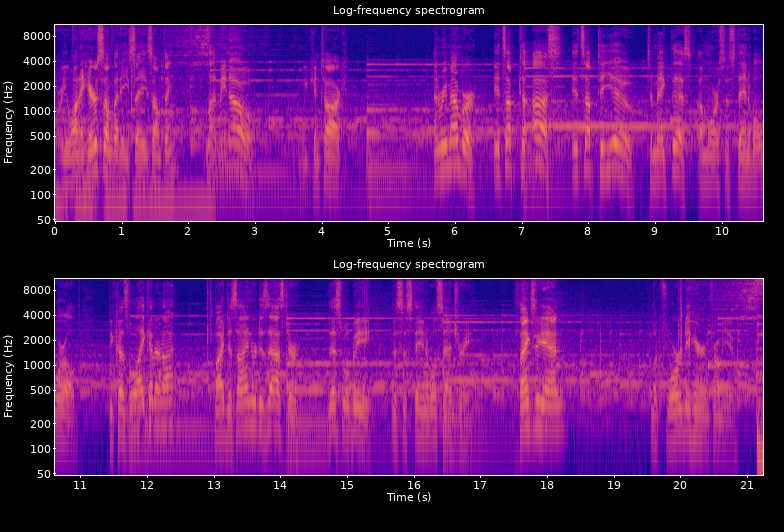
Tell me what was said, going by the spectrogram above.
or you want to hear somebody say something? Let me know. We can talk. And remember, it's up to us, it's up to you to make this a more sustainable world. Because, like it or not, by design or disaster, this will be the sustainable century. Thanks again. Look forward to hearing from you.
